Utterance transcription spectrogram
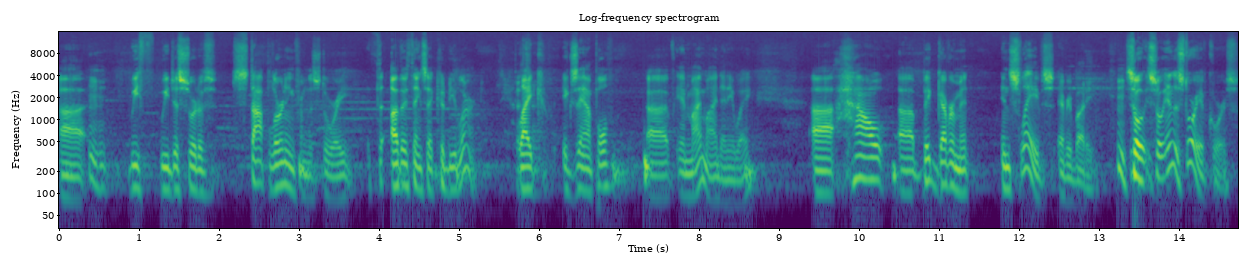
Uh, we we just sort of stop learning from the story th- other things that could be learned. like example, uh, in my mind anyway, uh, how uh, big government enslaves everybody. so, so in the story, of course,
